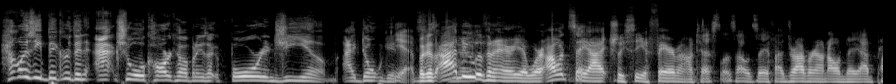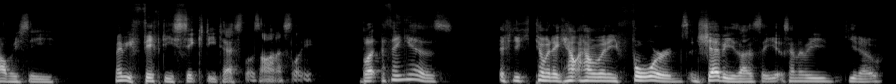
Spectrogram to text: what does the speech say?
How is he bigger than actual car companies like Ford and GM? I don't get Yeah, it. because I You do know? live in an area where I would say I actually see a fair amount of Teslas. I would say if I drive around all day, I'd probably see maybe 50, 60 Teslas, honestly. But the thing is, if you tell me to count how many Fords and Chevys I see, it's going to be, you know,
